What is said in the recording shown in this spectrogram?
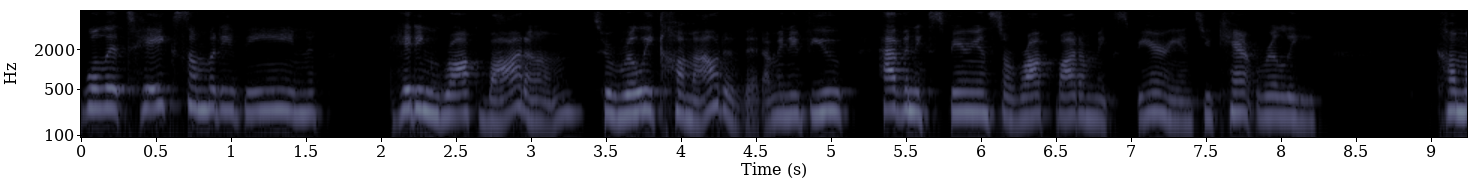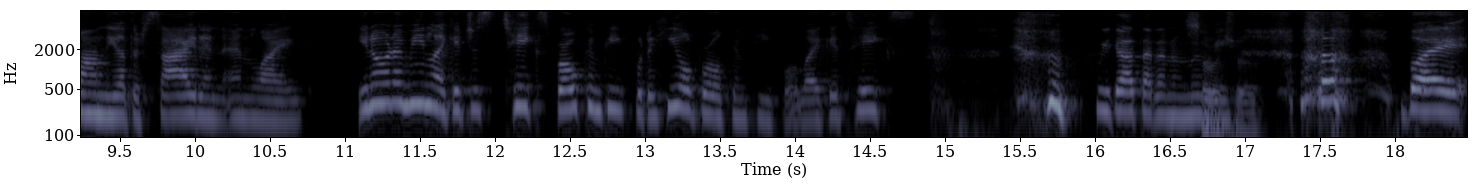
Well, it takes somebody being hitting rock bottom to really come out of it. I mean, if you haven't experienced a rock bottom experience, you can't really come on the other side and and like you know what I mean? Like it just takes broken people to heal broken people. Like it takes we got that in a so movie. true but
